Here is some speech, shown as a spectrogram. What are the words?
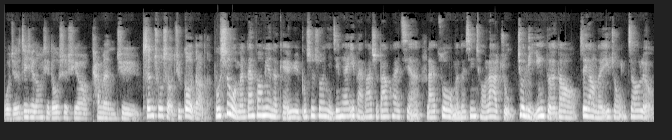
我觉得这些东西都是需要他们去伸出手去够到的，不是我们单方面的给予，不是说你今天一百八十八块钱来做我们的星球蜡烛。主就理应得到这样的一种交流，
